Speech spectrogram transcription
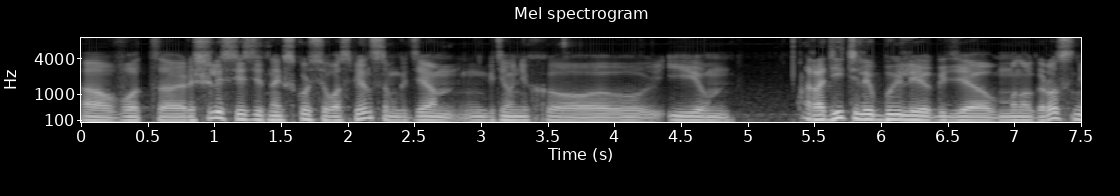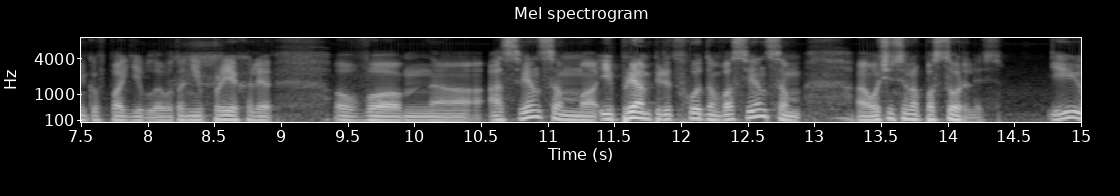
А, Вот, э, решили съездить на экскурсию в Освенцим, где, где у них э, и родители были, где много родственников погибло. И вот они приехали в а, Освенцим, и прямо перед входом в Освенцим очень сильно поссорились. И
